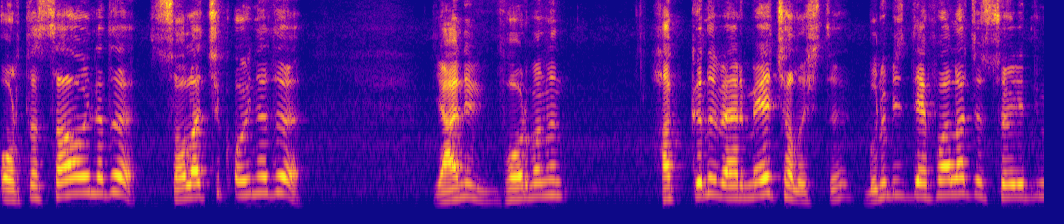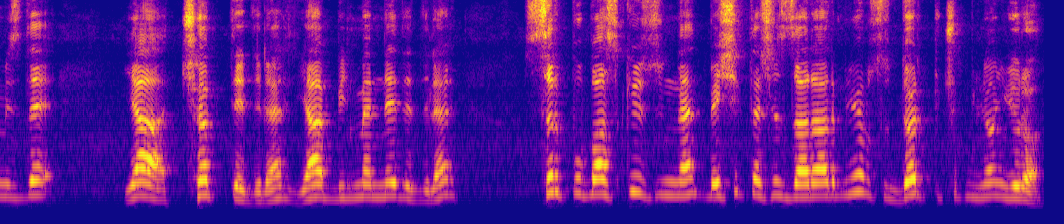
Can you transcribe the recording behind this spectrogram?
orta saha oynadı, sol açık oynadı. Yani formanın hakkını vermeye çalıştı. Bunu biz defalarca söylediğimizde ya çöp dediler, ya bilmem ne dediler. Sırf bu baskı yüzünden Beşiktaş'ın zararı biliyor musunuz? 4,5 milyon euro.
